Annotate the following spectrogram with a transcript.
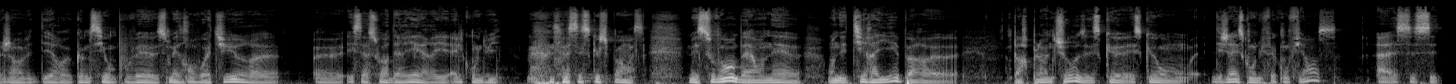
j'ai envie de dire, comme si on pouvait se mettre en voiture euh, euh, et s'asseoir derrière et elle conduit. c'est ce que je pense. Mais souvent, ben on est on est tiraillé par par plein de choses. Est-ce que, est-ce que on, déjà, est-ce qu'on lui fait confiance à cette,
